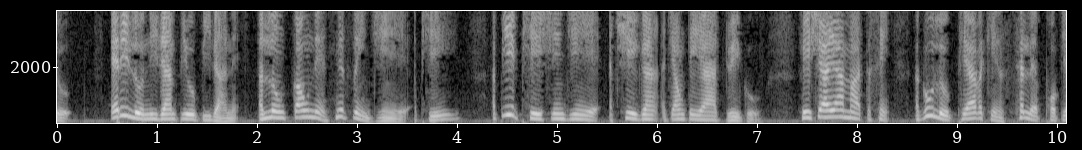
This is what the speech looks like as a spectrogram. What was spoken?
လို့ အဲ့ဒီလိုဏ္ဍန်ပြိုးပြီးတာနဲ့အလွန်ကောင်းတဲ့နှစ်သိမ့်ခြင်းရဲ့အဖြစ်အပြစ်ဖြေရှင်းခြင်းရဲ့အခြေခံအကြောင်းတရားတွေကိုဟေရှာယမှတဆင့်အခုလိုဘုရားသခင်ဆက်လက်ဖော်ပြ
